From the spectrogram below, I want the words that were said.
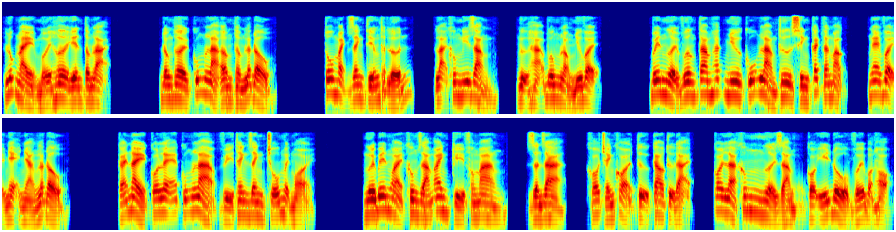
lúc này mới hơi yên tâm lại. Đồng thời cũng là âm thầm lắc đầu. Tô mạch danh tiếng thật lớn, lại không nghĩ rằng, ngự hạ bông lòng như vậy. Bên người vương tam hắc như cũng làm thư sinh cách ăn mặc, nghe vậy nhẹ nhàng lắc đầu. Cái này có lẽ cũng là vì thanh danh chỗ mệt mỏi người bên ngoài không dám anh kỳ phong mang dần ra, khó tránh khỏi tự cao tự đại, coi là không người dám có ý đồ với bọn họ.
